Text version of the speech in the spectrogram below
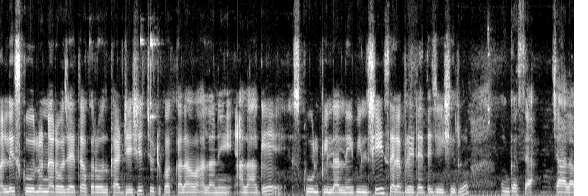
మళ్ళీ స్కూల్ ఉన్న రోజైతే ఒక రోజు కట్ చేసి చుట్టుపక్కల వాళ్ళని అలాగే స్కూల్ పిల్లల్ని పిలిచి సెలబ్రేట్ అయితే చేసిర్రు. ఇంకా చాలా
